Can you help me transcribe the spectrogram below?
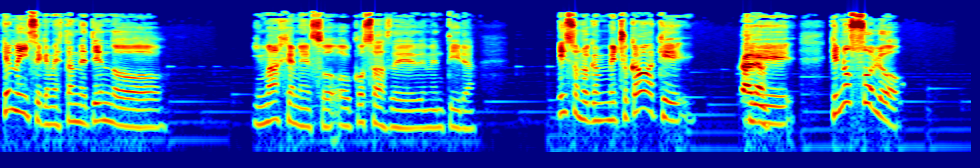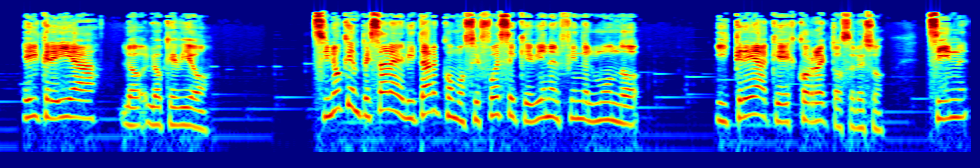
¿Qué me dice que me están metiendo imágenes o, o cosas de, de mentira? Eso es lo que me chocaba que, Claro. que, que no solo él creía lo, lo que vio, sino que empezara a gritar como si fuese que viene el fin del mundo y crea que es correcto hacer eso, sin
